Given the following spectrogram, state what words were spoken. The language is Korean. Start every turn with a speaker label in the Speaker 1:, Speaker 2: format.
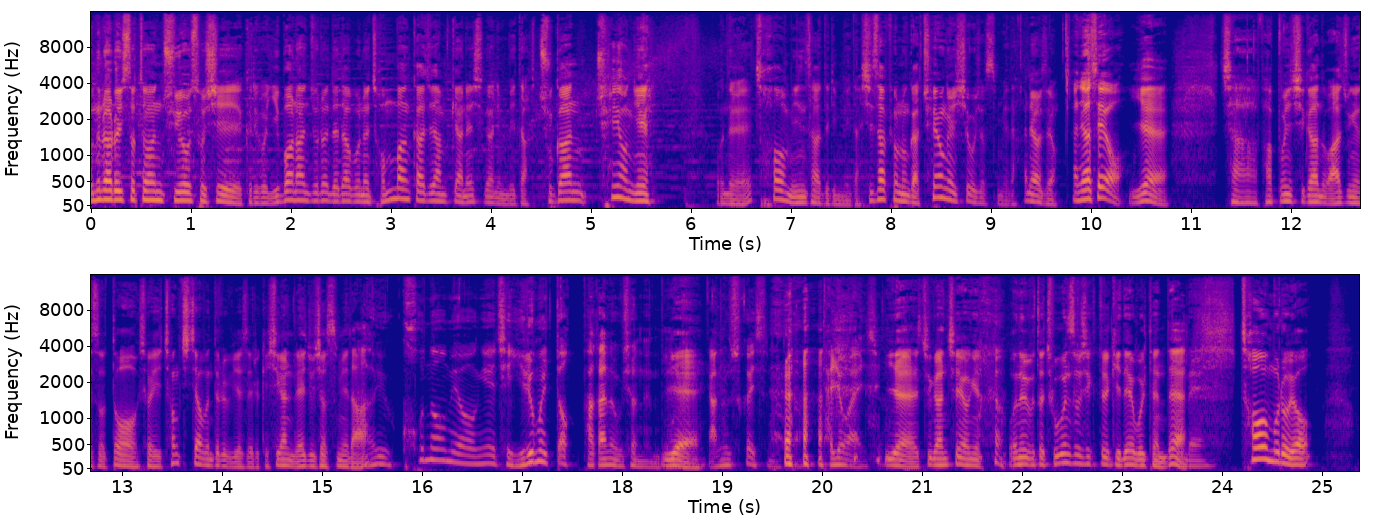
Speaker 1: 오늘 하루 있었던 주요 소식 그리고 이번 한 주를 내다보는 전망까지 함께하는 시간입니다. 주간 최영일 오늘 처음 인사드립니다. 시사평론가 최영일 씨 오셨습니다. 안녕하세요.
Speaker 2: 안녕하세요.
Speaker 1: 예. 자, 바쁜 시간 와중에서 또 저희 청취자분들을 위해서 이렇게 시간을 내주셨습니다.
Speaker 2: 아유, 코너명에 제 이름을 떡 박아 놓으셨는데.
Speaker 1: 예.
Speaker 2: 안 올 수가 있습니다. 달려와야죠.
Speaker 1: 예, 주간 최영일. 오늘부터 좋은 소식들 기대해 볼 텐데.
Speaker 2: 네.
Speaker 1: 처음으로요,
